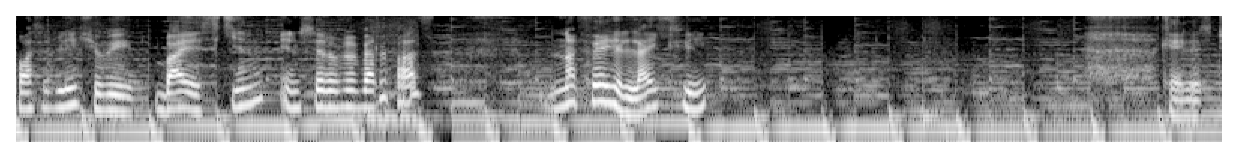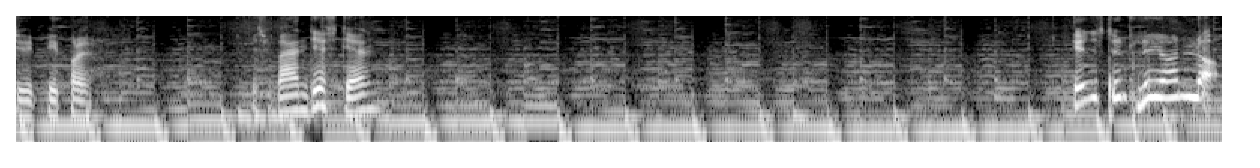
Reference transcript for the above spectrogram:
possibly? Should we buy a skin instead of a battle pass? Not very likely. okay, let's do it people. Let's ban this then. Instantly unlocked.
